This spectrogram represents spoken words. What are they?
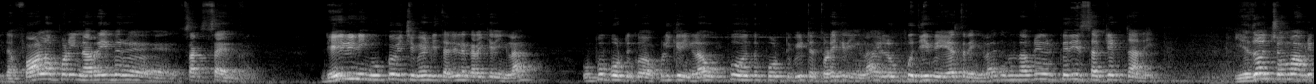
இதை ஃபாலோ பண்ணி நிறைய பேர் சக்ஸஸ் ஆகிருக்காங்க டெய்லி நீங்கள் உப்பு வச்சு வேண்டி தண்ணியில் கரைக்கிறீங்களா? உப்பு போட்டு குளிக்கிறீங்களா? உப்பு வந்து போட்டு வீட்டை துடைக்கிறீங்களா? இல்லை உப்பு தீபம் ஏற்றுறீங்களா இது வந்து அப்படியே ஒரு பெரிய சப்ஜெக்ட் தானே. ஏதோ சும்மா அப்படி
